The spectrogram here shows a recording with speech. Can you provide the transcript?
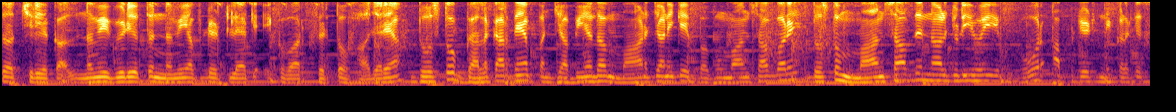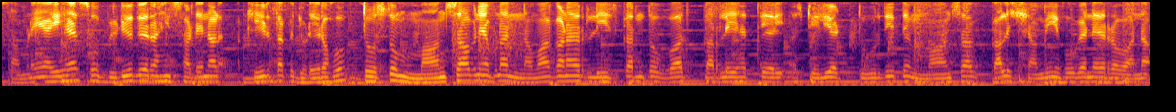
ਸਤਿ ਸ਼੍ਰੀ ਅਕਾਲ। ਨਵੀਂ ਵੀਡੀਓ ਤੇ ਨਵੀਂ ਅਪਡੇਟ ਲੈ ਕੇ ਇੱਕ ਵਾਰ ਫਿਰ ਤੋਂ ਹਾਜ਼ਰ ਆ ਦੋਸਤੋ, ਗੱਲ ਕਰਦੇ ਆ ਪੰਜਾਬੀਆਂ ਦਾ ਮਾਣ ਜਾਣੀ ਕਿ ਬੱਬੂ ਮਾਨ ਸਾਹਿਬ ਬਾਰੇ। ਦੋਸਤੋ, ਮਾਨ ਸਾਹਿਬ ਦੇ ਨਾਲ ਜੁੜੀ ਹੋਈ ਇੱਕ ਹੋਰ ਅਪਡੇਟ ਨਿਕਲ ਕੇ ਸਾਹਮਣੇ ਆਈ ਹੈ। ਸੋ ਵੀਡੀਓ ਦੇ ਰਾਹੀਂ ਸਾਡੇ ਨਾਲ ਅਖੀਰ ਤੱਕ ਜੁੜੇ ਰਹੋ। ਦੋਸਤੋ, ਮਾਨ ਸਾਹਿਬ ਨੇ ਆਪਣਾ ਨਵਾਂ ਗਾਣਾ ਰਿਲੀਜ਼ ਕਰਨ ਤੋਂ ਬਾਅਦ ਕਰ ਲਈ ਹੈ ਤਿਆਰੀ ਆਸਟ੍ਰੇਲੀਆ ਟੂਰ ਦੀ ਤੇ ਮਾਨ ਸਾਹਿਬ ਕੱਲ ਸ਼ਾਮੀ ਹੋ ਗਏ ਨੇ ਰਵਾਨਾ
